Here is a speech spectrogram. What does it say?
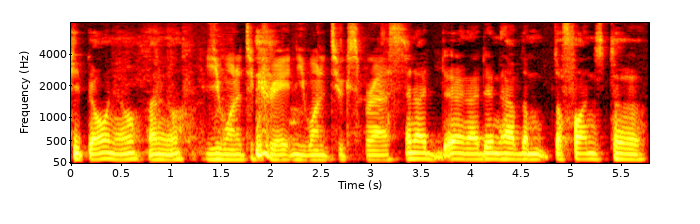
keep going. You know, I don't know. You wanted to create and you wanted to express. and I and I didn't have the the funds to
